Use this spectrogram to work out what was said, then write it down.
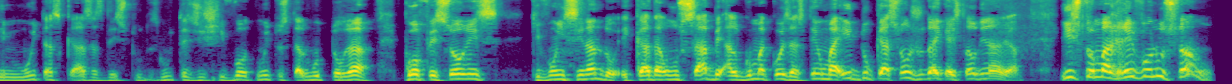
Tem muitas casas de estudos, muitas yeshivot, muitos Talmud Torah, professores que vão ensinando e cada um sabe alguma coisa. Tem uma educação judaica extraordinária. Isto é uma revolução.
